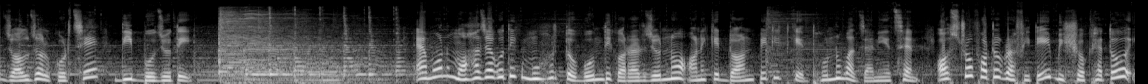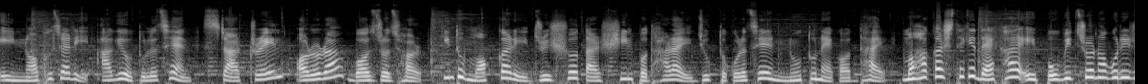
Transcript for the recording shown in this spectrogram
জলজল করছে দিব্যজ্যোতি। এমন মহাজাগতিক মুহূর্ত বন্দি করার জন্য অনেকে ডন পেটিটকে ধন্যবাদ জানিয়েছেন। অস্ত্র ফটোগ্রাফিতে বিশ্বখ্যাত এই নভোচারী আগেও তুলেছেন স্টার ট্রেল, অরোরা, বজ্রঝড়। কিন্তু মক্কার এই দৃশ্য তার শিল্প ধারায় যুক্ত করেছে নতুন এক অধ্যায়। মহাকাশ থেকে দেখা এই পবিত্র নগরীর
